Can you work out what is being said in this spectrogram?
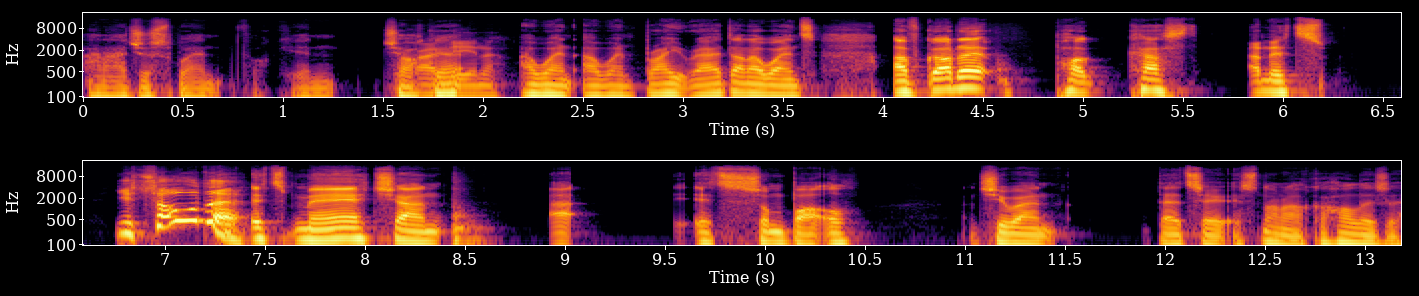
And I just went fucking chocolate. I went I went bright red and I went, I've got a podcast and it's You told her. it's merch and uh, it's some bottle. And she went, dead serious, it's not alcohol, is it?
